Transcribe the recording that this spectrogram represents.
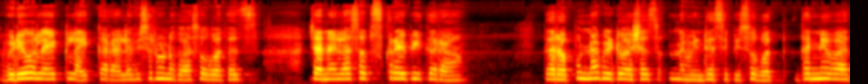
व्हिडिओला एक लाईक करायला विसरू नका. सोबतच चॅनलला सबस्क्राईबही करा. तर पुन्हा भेटू अशाच नवीन रेसिपीसोबत धन्यवाद.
